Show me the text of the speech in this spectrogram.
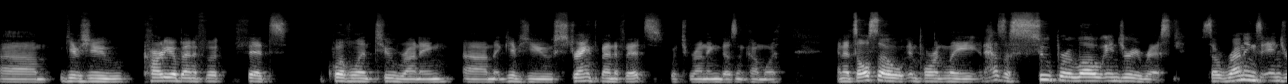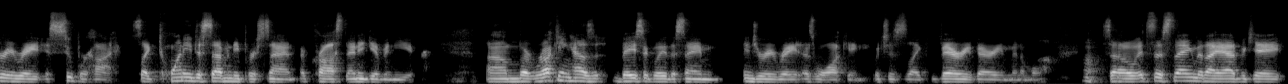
Um, gives you cardio benefits equivalent to running. Um, it gives you strength benefits, which running doesn't come with. And it's also importantly, it has a super low injury risk. So running's injury rate is super high. It's like 20 to 70% across any given year. Um, but rucking has basically the same injury rate as walking, which is like very, very minimal. So it's this thing that I advocate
